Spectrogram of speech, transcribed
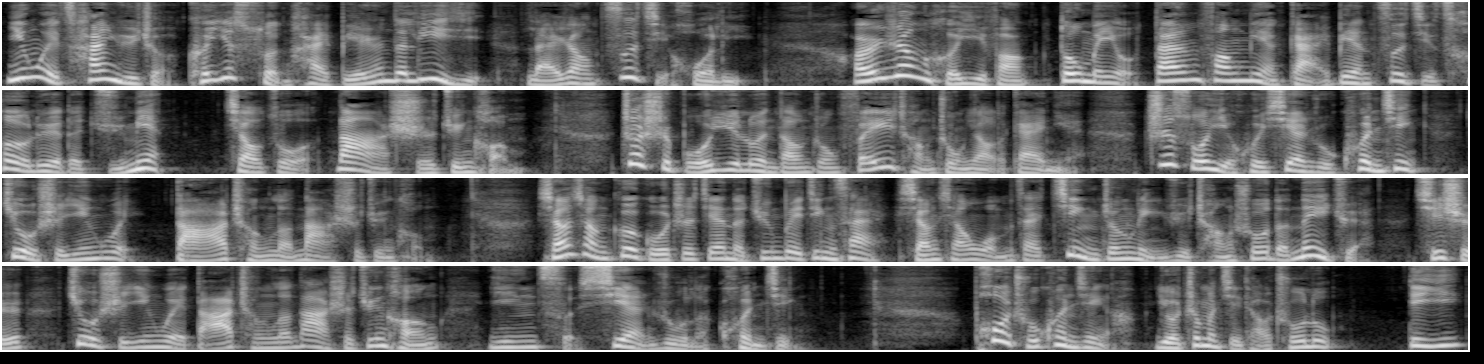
因为参与者可以损害别人的利益来让自己获利，而任何一方都没有单方面改变自己策略的局面，叫做纳什均衡。这是博弈论当中非常重要的概念。之所以会陷入困境，就是因为达成了纳什均衡。想想各国之间的军备竞赛，想想我们在竞争领域常说的内卷，其实就是因为达成了纳什均衡，因此陷入了困境。破除困境啊，有这么几条出路：第一，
